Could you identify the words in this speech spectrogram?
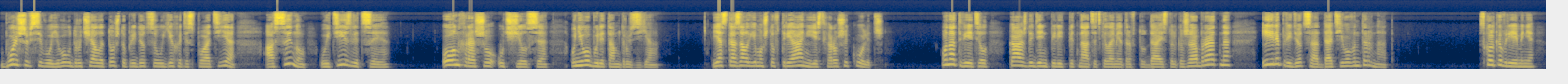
Больше всего его удручало то, что придется уехать из Пуатье, а сыну уйти из лицея. Он хорошо учился, у него были там друзья. Я сказал ему, что в Триане есть хороший колледж — он ответил, каждый день пилить 15 километров туда и столько же обратно, или придется отдать его в интернат. «Сколько времени?» —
